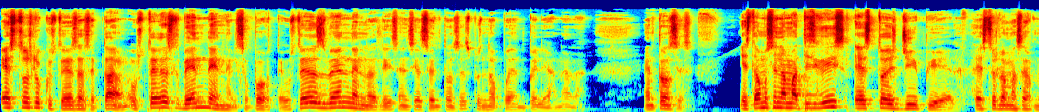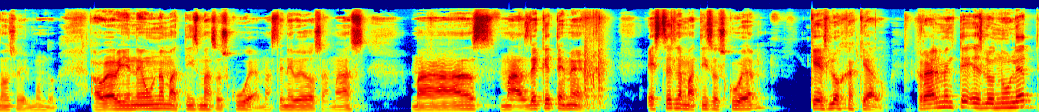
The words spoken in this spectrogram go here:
esto es lo que ustedes aceptaron. Ustedes venden el soporte, ustedes venden las licencias, entonces pues no pueden pelear nada. Entonces, estamos en la matiz gris, esto es GPL, esto es lo más hermoso del mundo. Ahora viene una matiz más oscura, más tenebrosa, más, más, más de qué temer. Esta es la matiz oscura, que es lo hackeado. Realmente es lo nullet,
